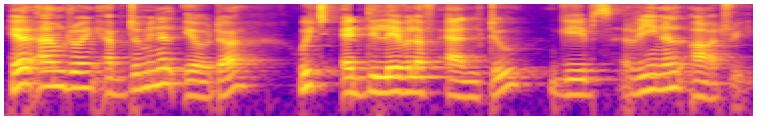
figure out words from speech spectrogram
Here I am drawing abdominal aorta which at the level of L2 gives renal artery.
